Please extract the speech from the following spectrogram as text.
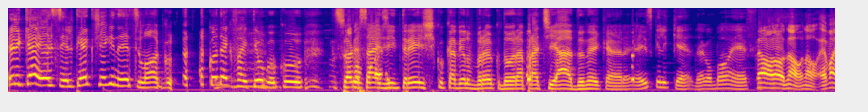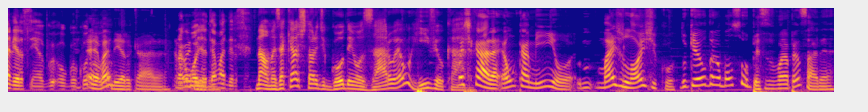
ele quer esse, ele quer que chegue nesse logo. Quando é que vai ter o Goku Super Ball Saiyajin 3 com o cabelo branco, dourado, prateado, né, cara? É isso que ele quer, Dragon Ball F. Não, não, não, não. É maneiro assim. O, Go- o Goku É do maneiro, cara. É Dragon Ball maneiro. GT é maneiro assim. Não, mas aquela história de Golden Ozaru é horrível, cara. Mas, cara, é um caminho mais lógico do que o Dragon Ball Super, se você for pensar, né?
